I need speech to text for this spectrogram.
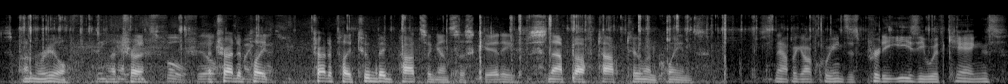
It's unreal. think I that tried. full, Phil. I tried to play. guess. Tried to play two big pots against this kid. He snapped off top two and queens. Snapping off queens is pretty easy with kings.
